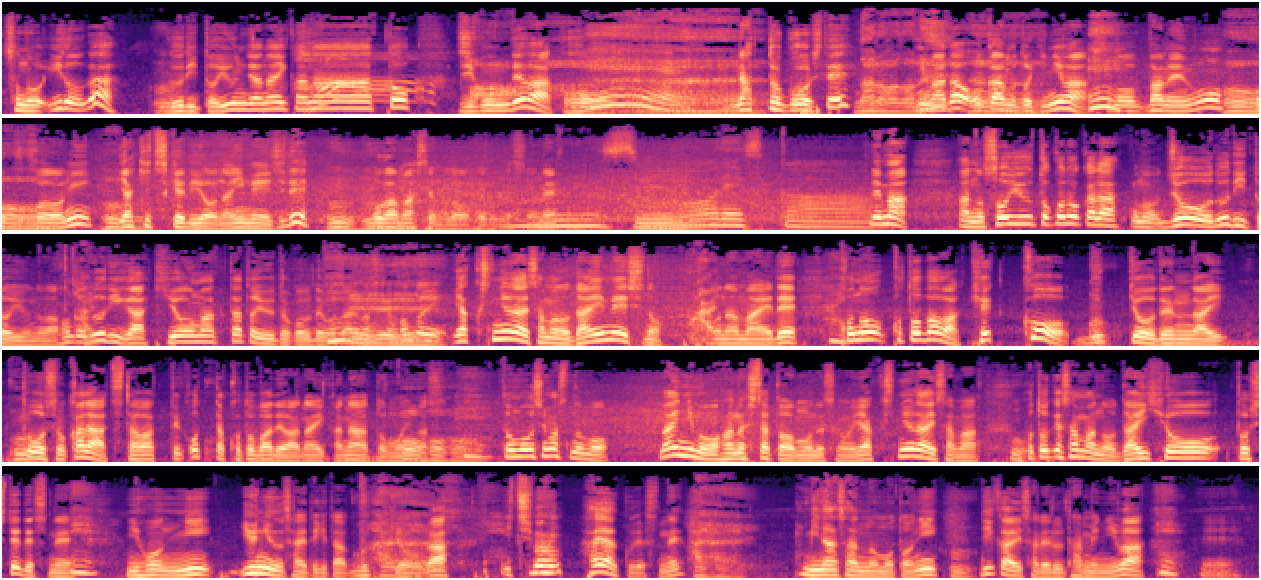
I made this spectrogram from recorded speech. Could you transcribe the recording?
その色が瑠璃というんじゃないかなと自分ではこう納得をしてなるほどね。未だ拝む時にはええその場面をお心に焼き付けるようなイメージで拝ましてもらってるんですよね。そうですか。でまあ、あのそういうところからこの浄瑠璃というのは本当はい。瑠璃が清まったというところでございます。本当に薬師如来様の代名詞のはい。お名前で、はい。この言葉は結構仏教伝来うん当初から伝わっておった言葉ではないかなと思います。と申しますのも前にもお話ししたとは思うんですけど薬師如来様う。ん仏様の代表としてですね、え日本に輸入されてきた仏教はい。が一番早くですねはいはいはい。皆さんのもとにうん。理解されるためには、ええ。えー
